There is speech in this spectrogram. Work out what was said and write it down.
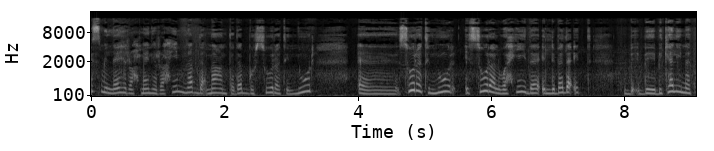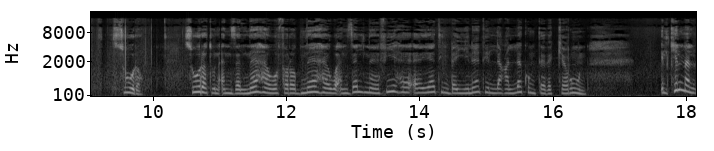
بسم الله الرحمن الرحيم. نبدأ معا تدبر سورة النور. آه سورة النور السورة الوحيدة اللي بدأت بكلمة سورة. سورة أنزلناها وفرضناها وأنزلنا فيها آيات بينات لعلكم تذكرون. الكلمة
